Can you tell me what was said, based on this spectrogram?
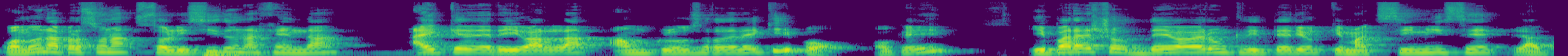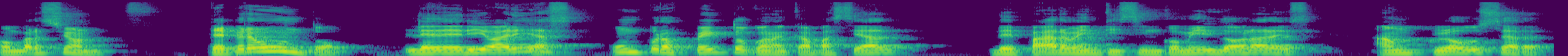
cuando una persona solicita una agenda, hay que derivarla a un closer del equipo, ¿ok? Y para ello debe haber un criterio que maximice la conversión. Te pregunto, ¿le derivarías un prospecto con la capacidad de pagar 25 mil dólares a un closer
